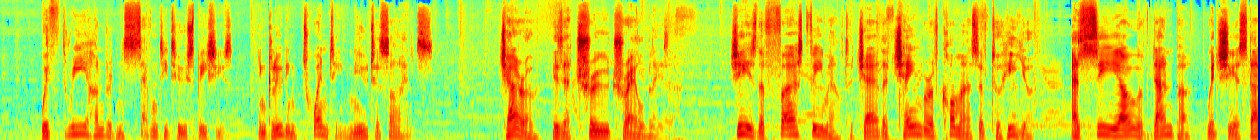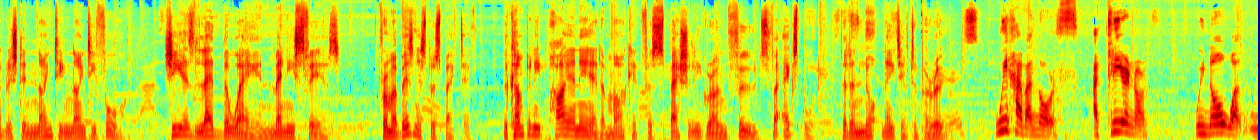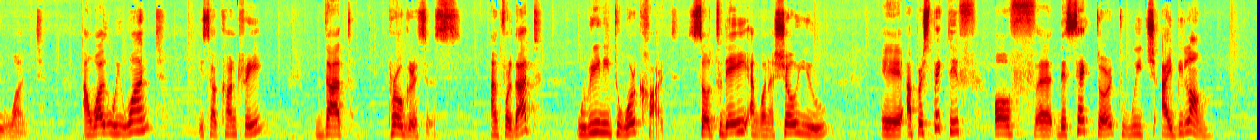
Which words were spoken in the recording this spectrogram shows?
with 372 species, including 20 new to science. Charo is a true trailblazer. She is the first female to chair the Chamber of Commerce of Trujillo. As CEO of Danper, which she established in 1994, she has led the way in many spheres, from a business perspective, the company pioneered a market for specially grown foods for export that are not native to Peru. We have a north, a clear north. We know what we want. And what we want is a country that progresses. And for that, we really need to work hard. So today I'm going to show you uh, a perspective of uh, the sector to which I belong,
